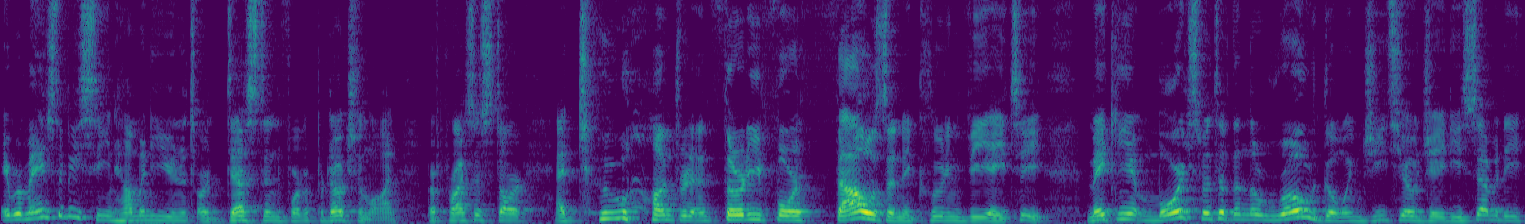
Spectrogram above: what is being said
It remains to be seen how many units are destined for the production line, but prices start at 234,000 including VAT, making it more expensive than the road-going GTO JD70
